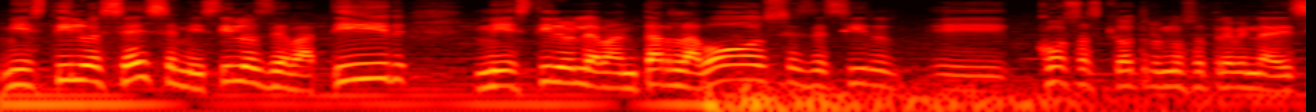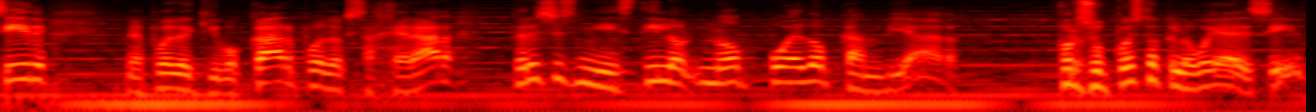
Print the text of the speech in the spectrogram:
Mi estilo es ese, mi estilo es debatir, mi estilo es levantar la voz, es decir, eh, cosas que otros no se atreven a decir. Me puedo equivocar, puedo exagerar, pero ese es mi estilo, no puedo cambiar. Por supuesto que lo voy a decir.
